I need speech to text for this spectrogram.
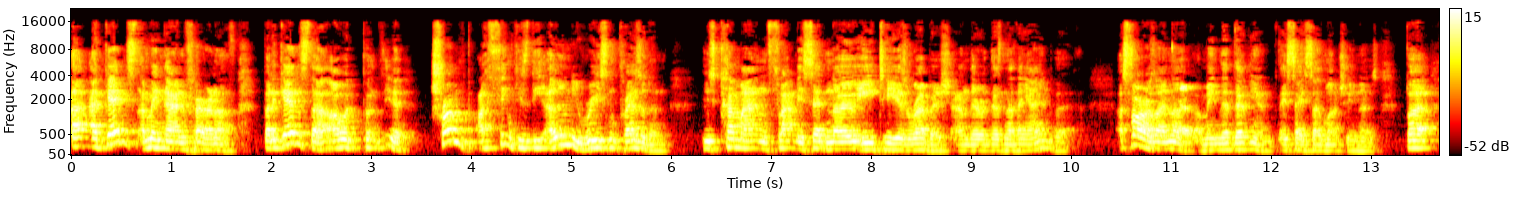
uh, against, I mean, and fair enough. But against that, I would put, you know, Trump, I think, is the only recent president who's come out and flatly said no, ET is rubbish, and there, there's nothing out there. As far as I know, I mean, they're, they're, you know, they say so much. Who knows? But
